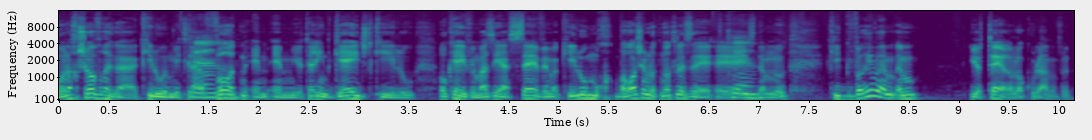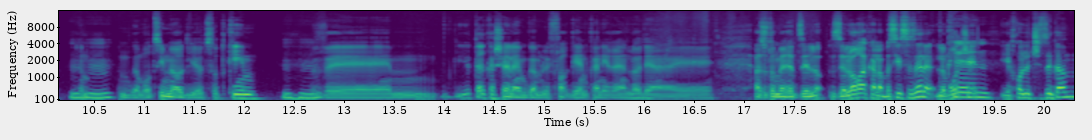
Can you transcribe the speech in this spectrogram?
בוא נחשוב רגע, כאילו הן מתלהבות, הן הן יותר engaged, כאילו, אוקיי, ומה זה יעשה, וכאילו בראש הן נותנות לזה אה, כן. הזדמנות, כי גברים הם, הם יותר, לא כולם, אבל הם, הם גם רוצים מאוד להיות צודקים, ויותר קשה להם גם לפרגן כנראה, אני לא יודע. אה, אז זאת אומרת, זה לא, זה לא רק על הבסיס הזה, למרות כן. שיכול להיות שזה גם,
